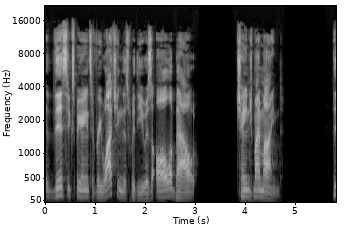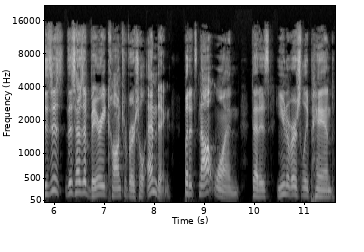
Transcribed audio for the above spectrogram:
this experience of rewatching this with you is all about change my mind. This is this has a very controversial ending, but it's not one that is universally panned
